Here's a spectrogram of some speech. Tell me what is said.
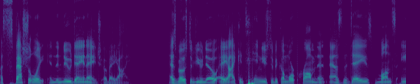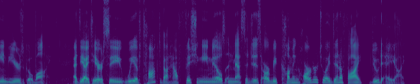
especially in the new day and age of AI. As most of you know, AI continues to become more prominent as the days, months, and years go by. At the ITRC, we have talked about how phishing emails and messages are becoming harder to identify due to AI.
